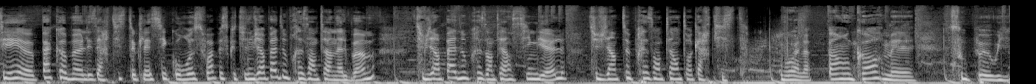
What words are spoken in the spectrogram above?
tu n'es pas comme les artistes classiques qu'on reçoit parce que tu ne viens pas nous présenter un album, tu viens pas nous présenter un single, tu viens te présenter en tant qu'artiste. Voilà, pas encore, mais sous peu, oui.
